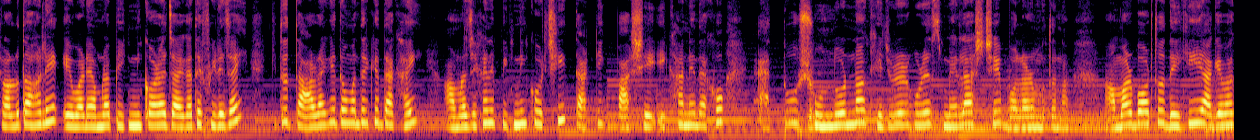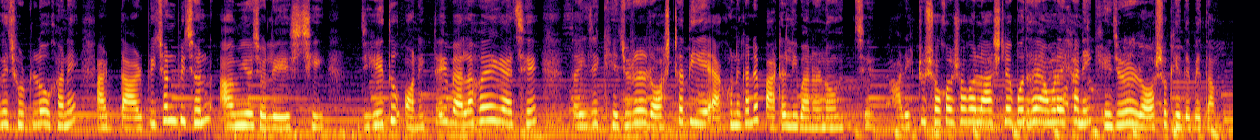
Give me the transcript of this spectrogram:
চলো তাহলে, এবারে আমরা পিকনিক করার জায়গাতে ফিরে যাই। কিন্তু তার আগে তোমাদেরকে দেখাই, আমরা যেখানে পিকনিক করছি, তার ঠিক পাশে। এখানে দেখো, এত সুন্দর না খেজুরের গুড়ের স্মেল আসছে, বলার মতো না। আমার বর তো দেখেই আগে ভাগে ছুটলো ওখানে, আর তার পিছন পিছন আমিও চলে এসেছি। যেহেতু অনেকটাই বেলা হয়ে গেছে, তাই যে খেজুরের রসটা দিয়ে এখন এখানে পাটালি বানানো হচ্ছে। আর একটু সকাল সকাল আসলে বোধহয় আমরা এখানে খেজুরের রসও খেতে পেতাম।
